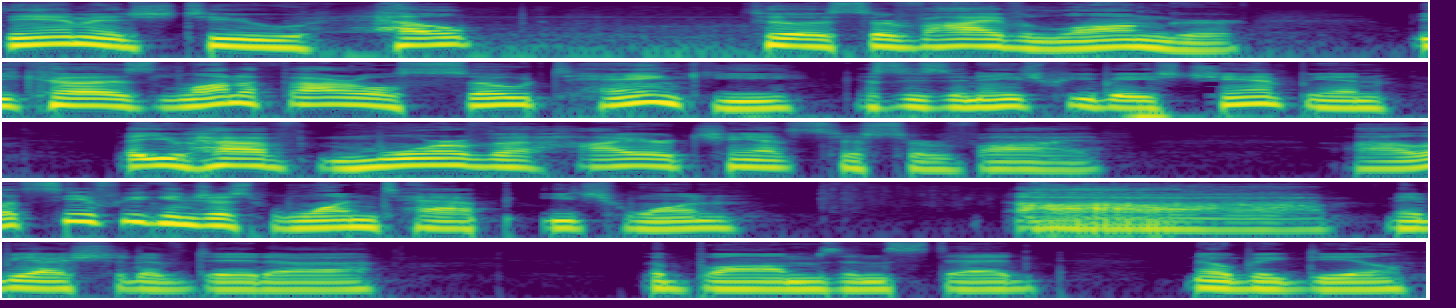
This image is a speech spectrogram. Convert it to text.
damage to help to survive longer. Because Lanatharl is so tanky, because he's an HP-based champion, that you have more of a higher chance to survive. Uh, let's see if we can just one-tap each one. Ah, maybe I should have did uh, the bombs instead. No big deal.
